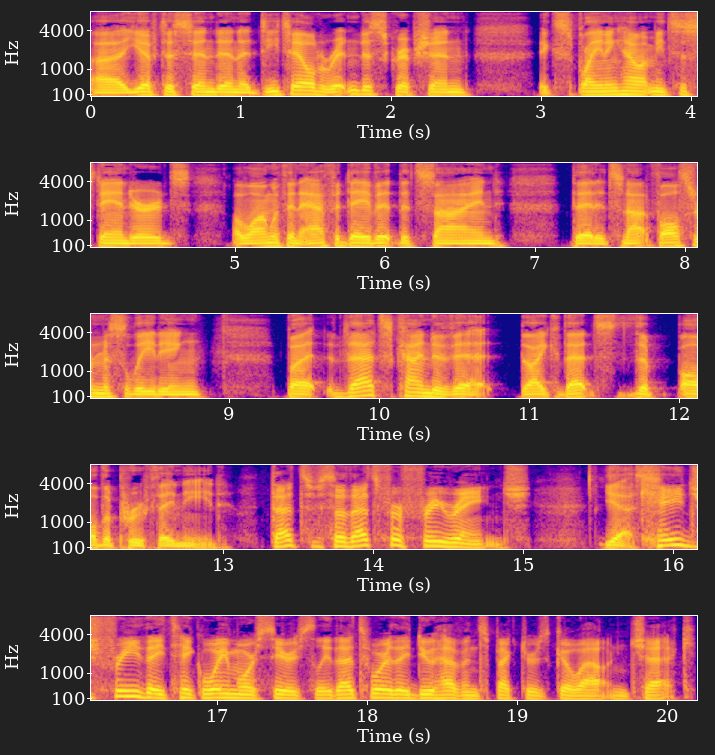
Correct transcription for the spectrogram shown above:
uh, you have to send in a detailed written description explaining how it meets the standards, along with an affidavit that's signed that it's not false or misleading. But that's kind of it. Like that's the all the proof they need. That's so that's for free range. Yes. Cage free, they take way more seriously. That's where they do have inspectors go out and check.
